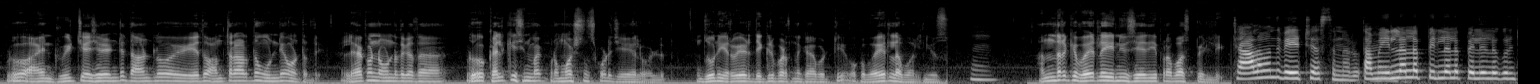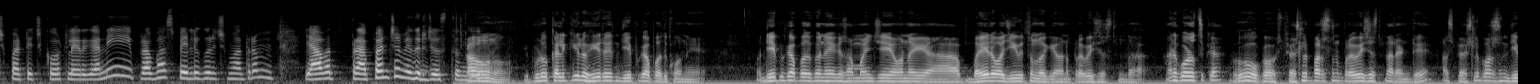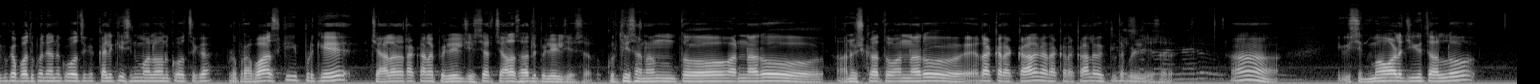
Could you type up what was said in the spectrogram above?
ఇప్పుడు ఆయన ట్వీట్ చేసాడంటే దాంట్లో ఏదో అంతరార్థం ఉండే ఉంటుంది. లేకుండా ఉండదు కదా. ఇప్పుడు కలికి సినిమాకి ప్రమోషన్స్ కూడా చేయాలి వాళ్ళు. జూన్ ఇరవై ఏడు దగ్గర పడుతుంది కాబట్టి ఒక వైరల్ అవ్వాలి న్యూస్. అందరికీ వైరల్ అయ్యే న్యూస్ ఏది? ప్రభాస్ పెళ్ళి. చాలా మంది వెయిట్ చేస్తున్నారు. తమ ఇళ్ళలో పిల్లల పెళ్ళిళ్ళ గురించి పట్టించుకోవట్లేరు కానీ ప్రభాస్ పెళ్ళి గురించి మాత్రం యావత్ ప్రపంచం ఎదురు చూస్తుంది. అవును. ఇప్పుడు కలికిలో హీరోయిన్ దీపికా పదుకొనే దీపికా పదుకొనేకి సంబంధించి ఏమైనా ఆ భైరవ జీవితంలోకి ఏమైనా ప్రవేశిస్తుందా అనుకోవచ్చుగా? ఒక స్పెషల్ పర్సన్ ప్రవేశిస్తున్నారంటే ఆ స్పెషల్ పర్సన్ దీపికా పదుకొని అనుకోవచ్చుగా కలికి సినిమాలో అనుకోవచ్చుగా. ఇప్పుడు ప్రభాస్కి ఇప్పటికే చాలా రకాల పెళ్ళిళ్ళు చేశారు చాలా సార్లు పెళ్ళిళ్ళు చేశారు. కృతి సనన్తో అన్నారు అనుష్కతో అన్నారు రకరకాలుగా రకరకాల వ్యక్తులతో పెళ్ళి చేశారు. ఆ, ఇవి సినిమా వాళ్ళ జీవితాల్లో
